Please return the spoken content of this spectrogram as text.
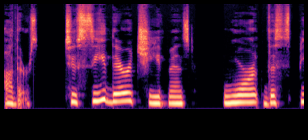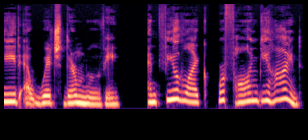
others, to see their achievements or the speed at which they're moving and feel like we're falling behind.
